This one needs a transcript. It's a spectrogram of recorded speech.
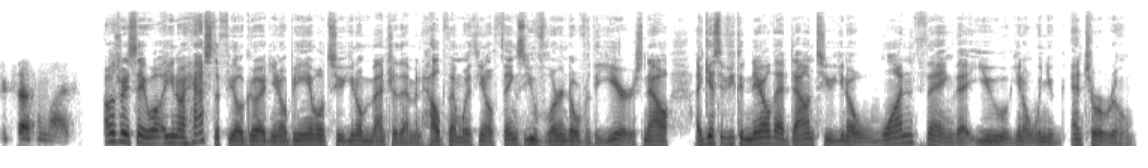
success in life. I was ready to say, well, you know, it has to feel good, you know, being able to, you know, mentor them and help them with, you know, things you've learned over the years. Now, I guess if you could narrow that down to, you know, one thing that you, you know, when you enter a room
